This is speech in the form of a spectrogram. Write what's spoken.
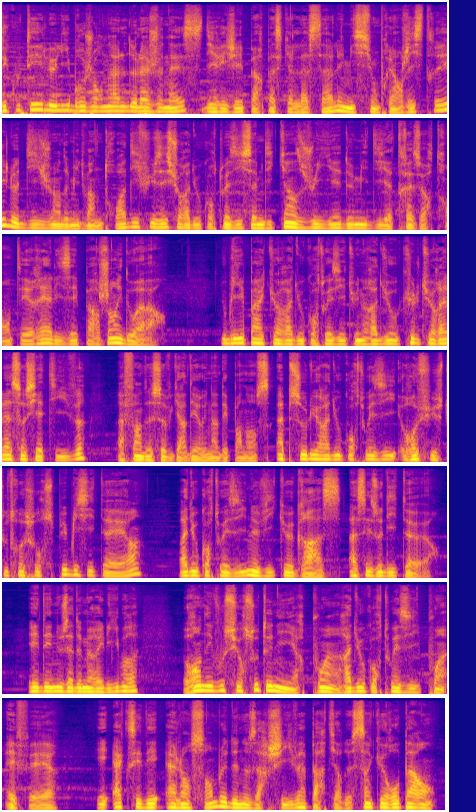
Écoutez le Libre Journal de la Jeunesse, dirigé par Pascal Lassalle, émission préenregistrée le 10 juin 2023, diffusée sur Radio Courtoisie samedi 15 juillet de midi à 13h30 et réalisée par Jean-Édouard. N'oubliez pas que Radio Courtoisie est une radio culturelle associative. Afin de sauvegarder une indépendance absolue, Radio Courtoisie refuse toute ressource publicitaire. Radio Courtoisie ne vit que grâce à ses auditeurs. Aidez-nous à demeurer libres. Rendez-vous sur soutenir.radiocourtoisie.fr et accédez à l'ensemble de nos archives à partir de 5 euros par an.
